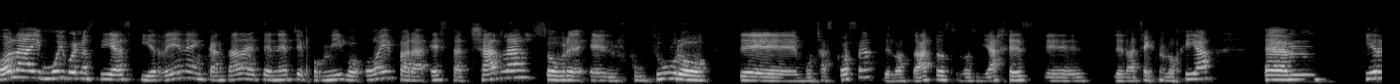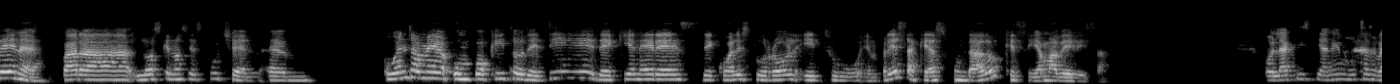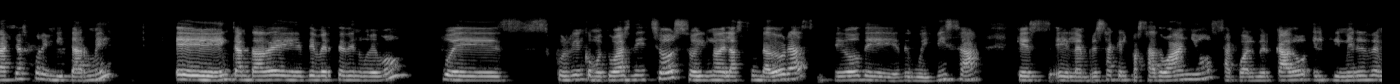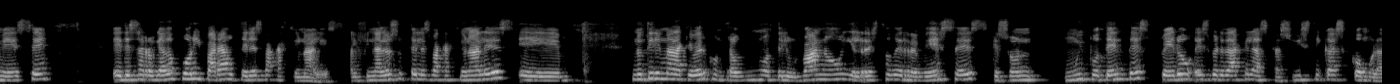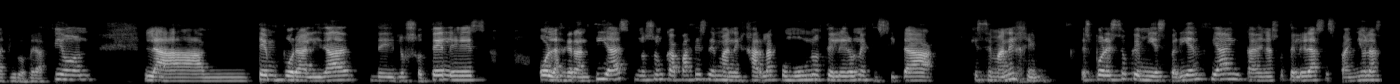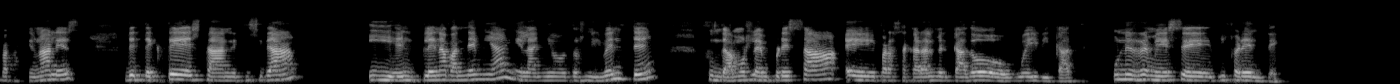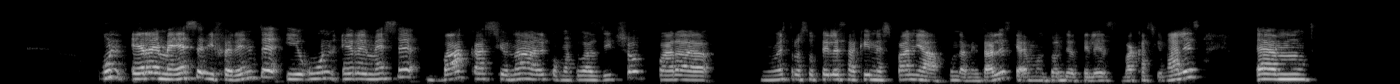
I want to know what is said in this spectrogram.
Hola y muy buenos días, Irene. Encantada de tenerte conmigo hoy para esta charla sobre el futuro de muchas cosas, de los datos, de los viajes, de, la tecnología. Em, Irene, para los que nos escuchen, em, cuéntame un poquito de ti, de quién eres, de cuál es tu rol y tu empresa que has fundado, que se llama Bevisa. Hola Cristiane, muchas gracias por invitarme. Eh, encantada de, verte de nuevo. Pues, pues bien, como tú has dicho, soy una de las fundadoras y CEO de, de que es eh, la empresa que el pasado año sacó al mercado el primer RMS eh, desarrollado por y para hoteles vacacionales. Al final los hoteles vacacionales no tienen nada que ver contra un hotel urbano y el resto de RMS que son muy potentes, pero es verdad que las casuísticas como la turoperación, la mm, temporalidad de los hoteles o las garantías no son capaces de manejarla como un hotelero necesita que se manejen. Es por eso que mi experiencia en cadenas hoteleras españolas vacacionales detecté esta necesidad y en plena pandemia, en el año 2020, fundamos la empresa eh, para sacar al mercado WavyCat, un RMS diferente. Un RMS diferente y un RMS vacacional, como tú has dicho, para nuestros hoteles aquí en España fundamentales, que hay un montón de hoteles vacacionales. Em,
